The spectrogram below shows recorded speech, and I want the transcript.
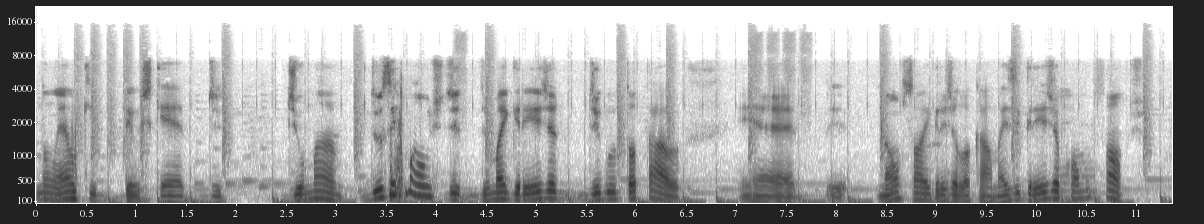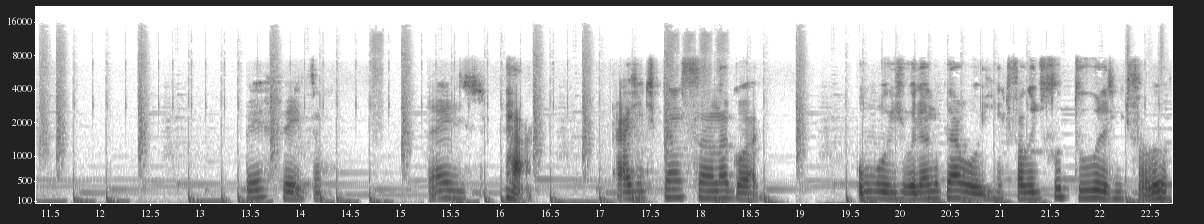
não é o que Deus quer de, de uma dos irmãos, de, de uma igreja, digo, total. É, não só a igreja local, mas igreja como somos. Perfeito. É isso. Tá. A gente pensando agora, hoje, olhando para hoje, a gente falou de futuro, a gente falou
